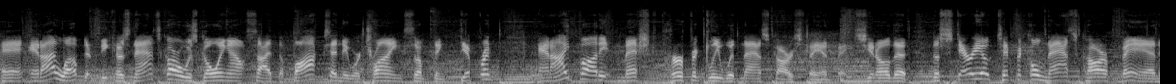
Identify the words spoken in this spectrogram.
And, and I loved it because NASCAR was going outside the box and they were trying something different. And I thought it meshed perfectly with NASCAR's fan base. You know, the the stereotypical NASCAR fan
